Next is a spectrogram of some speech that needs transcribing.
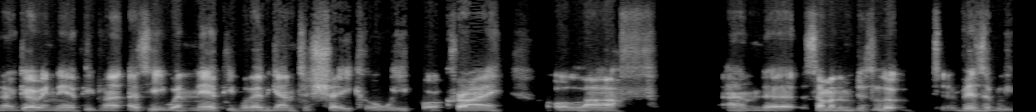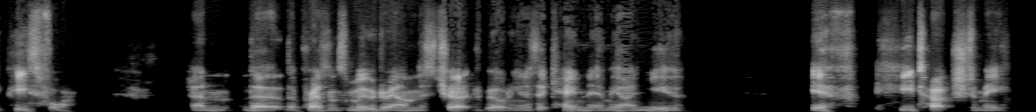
you know, going near people. As he went near people, they began to shake or weep or cry or laugh, and uh, some of them just looked visibly peaceful. And the the presence moved around this church building. As it came near me, I knew if he touched me,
